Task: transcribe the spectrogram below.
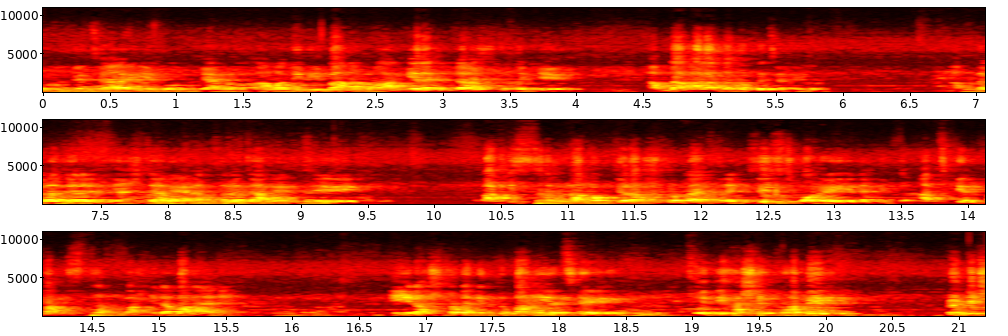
করতে চাই এবং কেন আমাদেরই বানানো আগের একটা রাষ্ট্র থেকে আমরা আলাদা হতে চাই। আপনারা যারা ইতিহাস জানেন, আপনারা জানেন যে পাকিস্তান নামক যে রাষ্ট্রটা এখন এক্সিস্ট করে, এটা কিন্তু আজকের পাকিস্তান বাসীরা বানায় নাই এই রাষ্ট্রটা কিন্তু বানিয়েছে ঐতিহাসিকভাবে ব্রিটিশ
